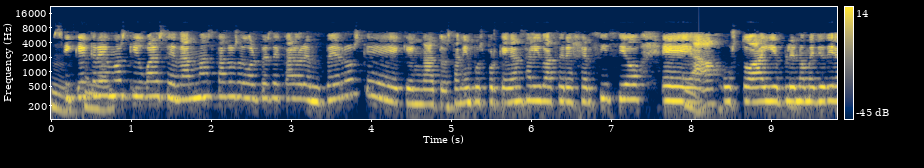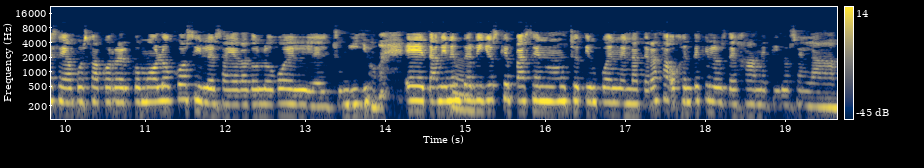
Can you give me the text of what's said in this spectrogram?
Sí que creemos que igual se dan más casos de golpes de calor en perros que, en gatos. También pues porque han salido a hacer ejercicio, eh, justo ahí en pleno mediodía se hayan puesto a correr como locos y les haya dado luego el, chunguillo. Eh, también en perrillos que pasen mucho tiempo en, la terraza o gente que los deja metidos en la,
